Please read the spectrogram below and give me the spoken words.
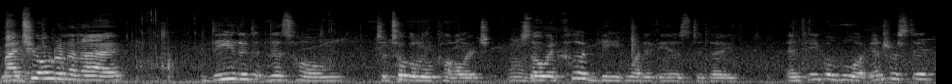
My children and I deeded this home to Tougaloo College mm. so it could be what it is today. And people who are interested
